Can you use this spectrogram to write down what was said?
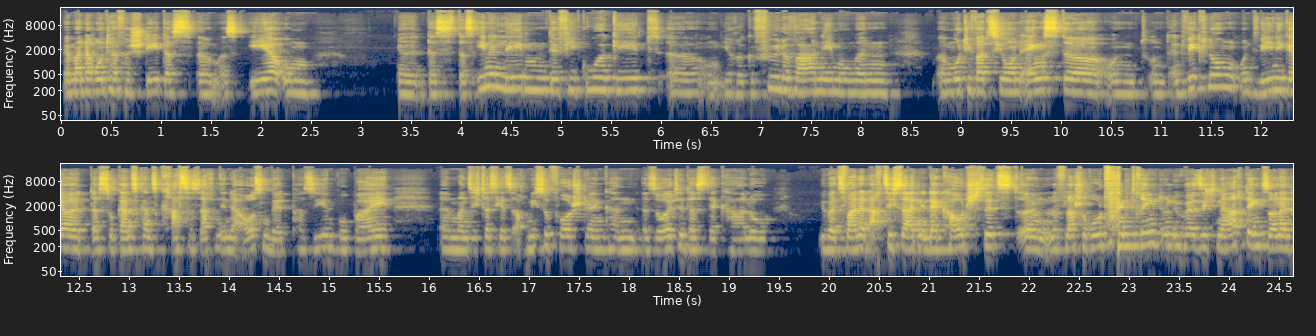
Wenn man darunter versteht, dass ähm, es eher um äh, das, das Innenleben der Figur geht, äh, um ihre Gefühle, Wahrnehmungen, äh, Motivation, Ängste und, und Entwicklung und weniger, dass so ganz, ganz krasse Sachen in der Außenwelt passieren, wobei äh, man sich das jetzt auch nicht so vorstellen kann, sollte, dass der Carlo über 280 Seiten in der Couch sitzt, äh, eine Flasche Rotwein trinkt und über sich nachdenkt, sondern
